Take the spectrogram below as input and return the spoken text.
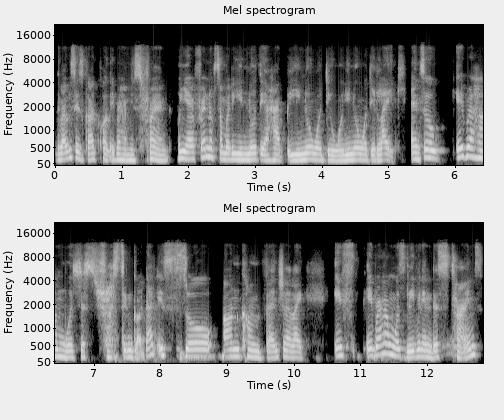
The Bible says God called Abraham his friend. When you're a friend of somebody, you know they're happy, you know what they want, you know what they like. And so Abraham was just trusting God. That is so unconventional. Like if Abraham was living in these times,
